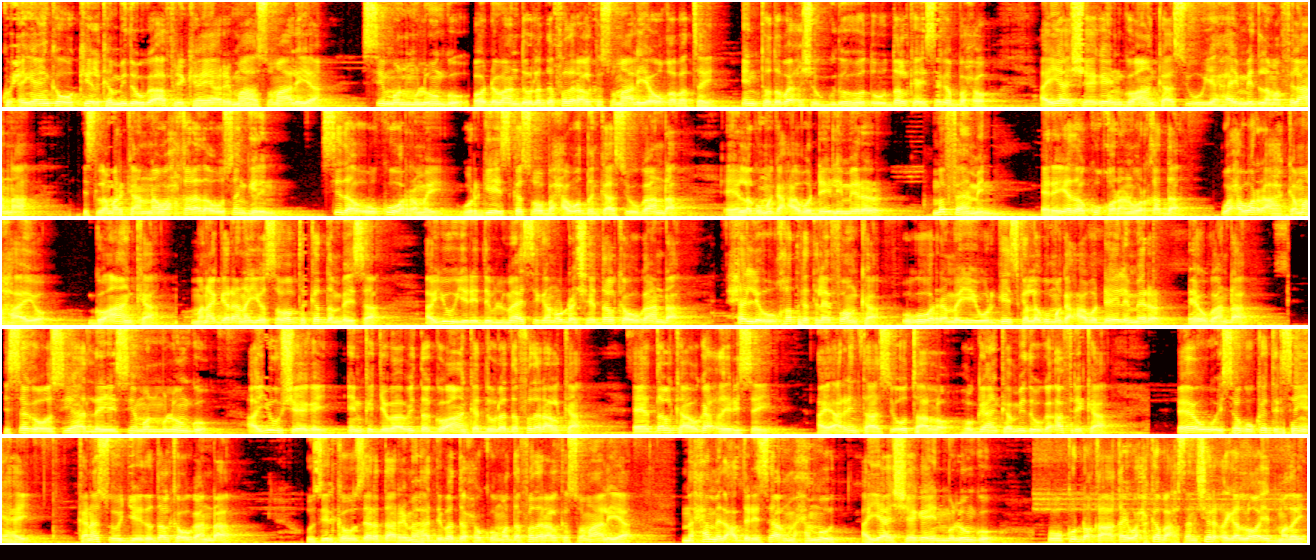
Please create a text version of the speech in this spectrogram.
ku-xigeenka wakiilka midowda afrika ee arrimaha soomaaliya simon mulungu oo dhowaan dowladda federaalk soomaaliya u qabatay in toddoba cisho gudahood uu dalka isaga baxo ayaa sheegay in go'aankaasi uu yahay mid lama filaan ah islamarkaana wax qalada uusan gelin. Sida uu ku warramay wargeys ka soo baxa waddankaasi ugandha ee lagu magacaabo daily mirror ma fahmin ereyada ku qoran warqadda wax war ah kama hayo go'aanka mana garanayo sababta ka dambaysa ayuu yidhi diblomaasigan u dhashay dalka ugandha xilli uu khadka telefoonka ugu warramayay wargeyska lagu magacaabo daily mirror ee ugandha isaga oo sii hadlayay simon mulungu ayuu sheegay in ka jawaabidda go'aanka dowladda federaalka ee dalka uga ciirisay ay arrintaasi u taallo hoggaanka midowda afrika ee uu isagu ka tirsan yahay kana soo jeedo dalka ugandha wasiirka wasaaradda arrimaha dibadda xukuumadda federaalk soomaaliya maxamed cabdirasaaq maxamuud ayaa sheegay in mulungu uu ku dhaqaaqay wax ka baxsan sharciga loo idmaday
